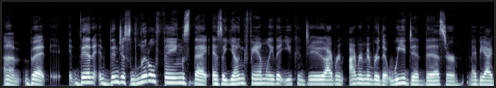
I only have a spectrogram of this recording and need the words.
Um, but then then just little things that as a young family that you can do. I rem- I remember that we did this or maybe I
